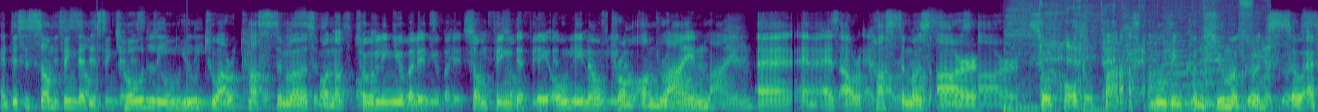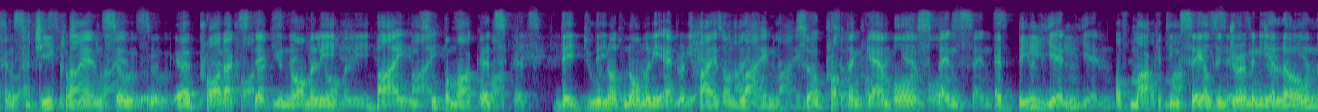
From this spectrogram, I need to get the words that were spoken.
And this is something that is totally new to our customers, or not totally new, but it's something that they only know from online. And as our customers are so-called fast-moving consumer goods, so FMCG clients, so uh, products that you normally buy in supermarkets, they do not normally advertise online. So Procter & Gamble spends a billion of marketing sales in Germany alone,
